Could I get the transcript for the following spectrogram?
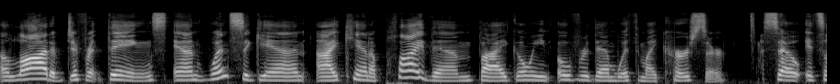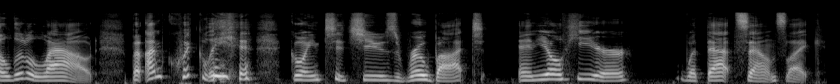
a lot of different things and once again I can apply them by going over them with my cursor. So it's a little loud, but I'm quickly going to choose robot and you'll hear what that sounds like.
